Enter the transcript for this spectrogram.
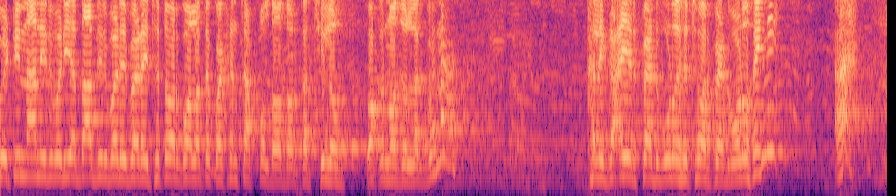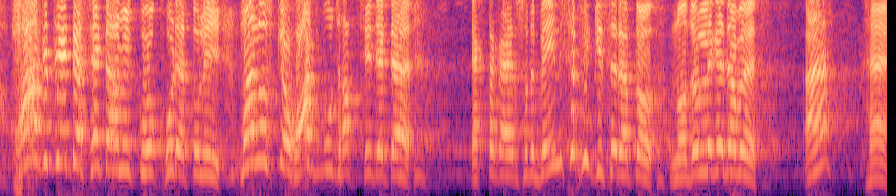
বেটি নানির বাড়ি আর দাদির বাড়ি বেড়াইছে, তো ওর গলাতে কয়েকখান চাপ্পল দেওয়া দরকার ছিল। ওকে নজর লাগবে না? খালি গায়ের প্যাট বড় হয়েছে আর প্যাট বড় হয়নি? হক যেটা সেটা আমি খুঁড়ে তুলি। মানুষকে হক বুঝাচ্ছি যেটা। একটা গায়ের সাথে বেইনসাফি কিসের এত? নজর লেগে যাবে। হ্যাঁ হ্যাঁ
